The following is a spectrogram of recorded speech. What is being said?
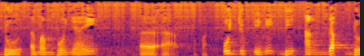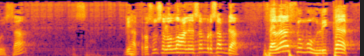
Du, eh, mempunyai eh, apa, ujub ini dianggap dosa besar. Lihat Rasulullah SAW bersabda salah muhlikat.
